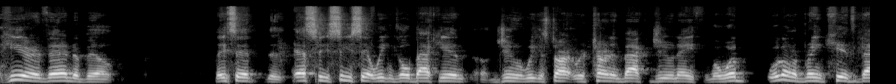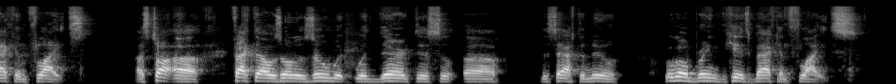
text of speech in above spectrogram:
here at Vanderbilt, they said the SEC said we can go back in uh, June. We can start returning back June 8th. Well, we're we're going to bring kids back in flights. I was talking. Uh, in fact, I was on a Zoom with, with Derek this uh, this afternoon. We're going to bring the kids back in flights.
